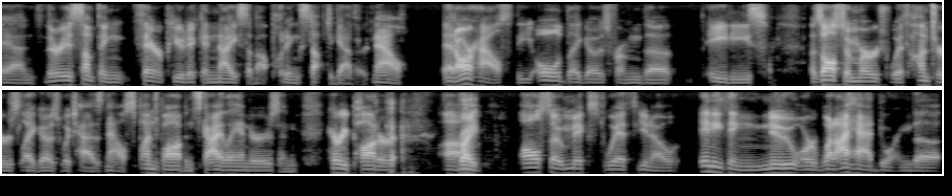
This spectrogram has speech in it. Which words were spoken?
and there is something therapeutic and nice about putting stuff together now at our house the old legos from the 80s is also merged with hunters legos which has now spongebob and skylanders and harry potter um, Right. also mixed with you know anything new or what i had during the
